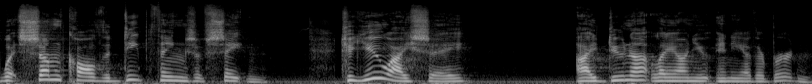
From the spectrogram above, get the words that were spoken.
what some call the deep things of Satan, to you I say, I do not lay on you any other burden.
